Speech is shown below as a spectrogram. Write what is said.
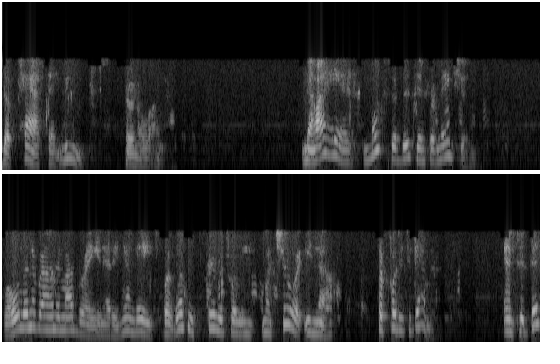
the path that leads to eternal life. Now, I had most of this information rolling around in my brain at a young age, but wasn't spiritually mature enough to put it together. And to this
